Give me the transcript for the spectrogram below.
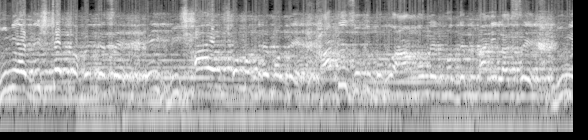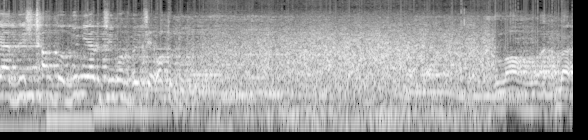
দুনিয়ার দৃষ্টান্ত হইতেছে এই বিশাল সমুদ্রের মধ্যে। হাতে যতটুকু আঙ্গুলের মধ্যে পানি লাগছে, দুনিয়ার দৃষ্টান্ত, দুনিয়ার জীবন হয়েছে অতটুকু আল্লাহু আকবার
